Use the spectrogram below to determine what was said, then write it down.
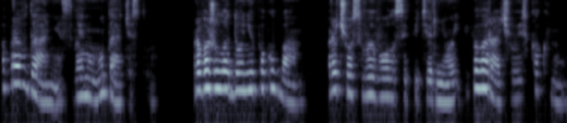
оправдание своему мудачеству. Провожу ладонью по губам, прочесываю волосы пятерней и поворачиваюсь к окну.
